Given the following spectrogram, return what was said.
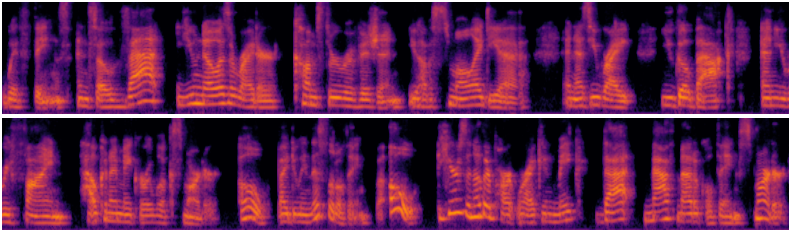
with things. And so that, you know, as a writer, comes through revision. You have a small idea. And as you write, you go back and you refine how can I make her look smarter? Oh, by doing this little thing. But oh, here's another part where I can make that mathematical thing smarter.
